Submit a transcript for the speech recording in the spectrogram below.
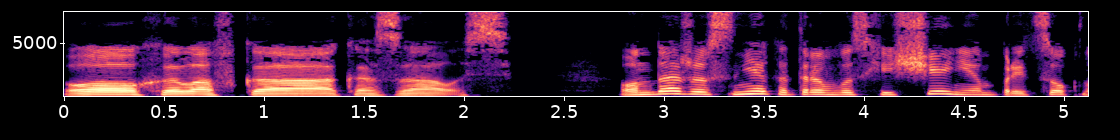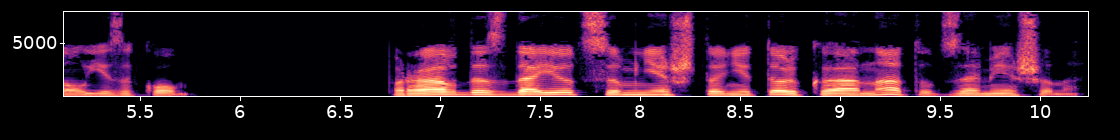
Ох, и ловка оказалась!» Он даже с некоторым восхищением прицокнул языком. «Правда, сдается мне, что не только она тут замешана.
